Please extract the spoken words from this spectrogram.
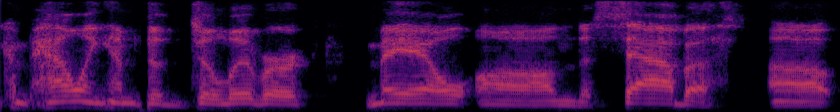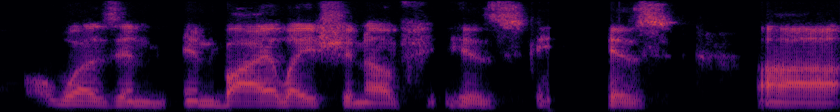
compelling him to deliver mail on the Sabbath uh, was in in violation of his his uh,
